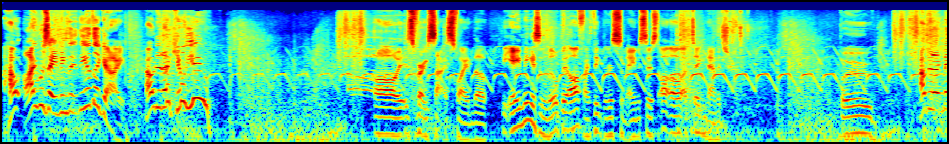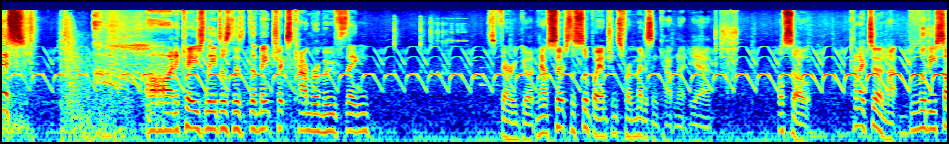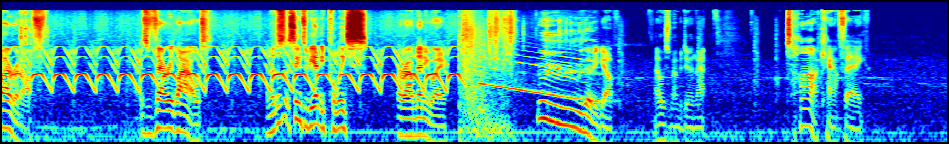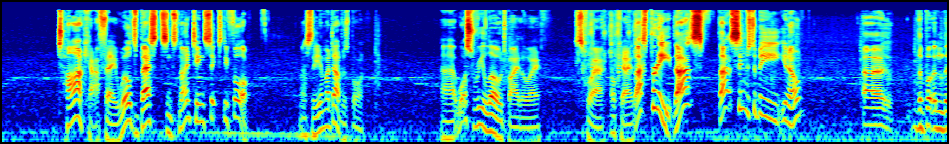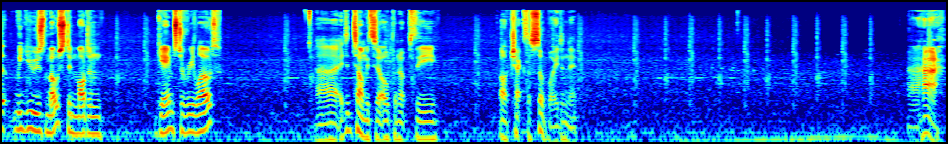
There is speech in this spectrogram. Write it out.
How- I was aiming the, the other guy! How did I kill you? Oh, it's very satisfying though. The aiming is a little bit off. I think there is some aim assist. Uh-oh, I've taken damage. Boom. How did I miss? Oh, and occasionally it does the, the Matrix camera move thing. It's very good. Now search the subway entrance for a medicine cabinet. Yeah. Also, can I turn that bloody siren off? It's very loud. And there doesn't seem to be any police around anyway. Ooh, there we go. I always remember doing that. Tar Cafe. Tar Cafe, world's best since 1964. That's the year my dad was born. Uh, what's reload, by the way? Square. Okay, that's pretty... That's... That seems to be, you know... Uh, the button that we use most in modern games to reload. Uh, it did tell me to open up the... Oh, check the subway, didn't it? Aha.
